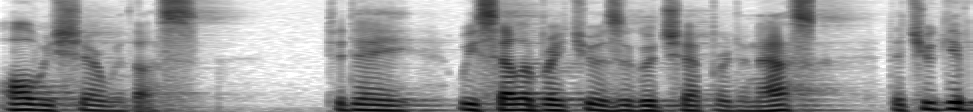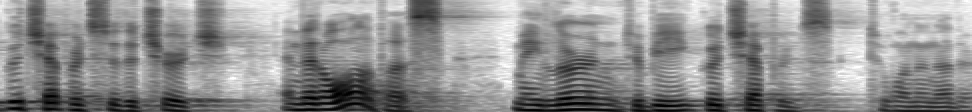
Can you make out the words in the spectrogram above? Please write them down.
always share with us. Today, we celebrate you as a good shepherd and ask that you give good shepherds to the church and that all of us may learn to be good shepherds to one another.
